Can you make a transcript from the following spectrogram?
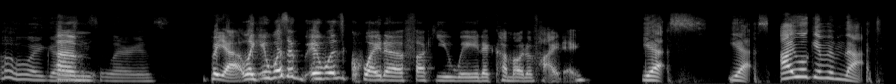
oh my gosh, Um, that's hilarious. But yeah, like it was a it was quite a fuck you way to come out of hiding. Yes. Yes. I will give him that.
